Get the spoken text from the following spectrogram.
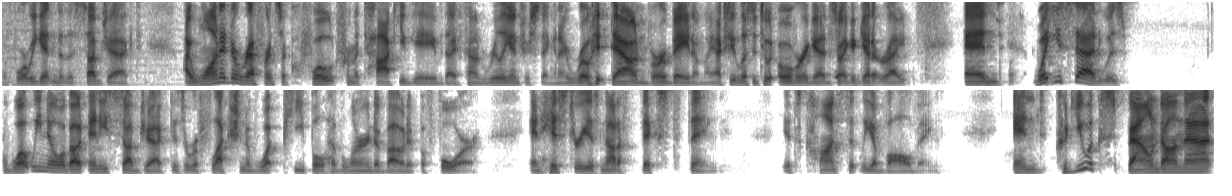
Before we get into the subject, I wanted to reference a quote from a talk you gave that I found really interesting, and I wrote it down verbatim. I actually listened to it over again so I could get it right. And what you said was what we know about any subject is a reflection of what people have learned about it before. And history is not a fixed thing, it's constantly evolving. And could you expound on that?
